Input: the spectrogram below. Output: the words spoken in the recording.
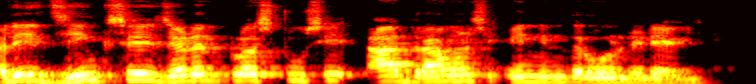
એટલે ઝીંક છે Zn પ્લસ ટુ છે, આ દ્રાવણ છે, એની અંદર ઓલરેડી આવી જાય.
